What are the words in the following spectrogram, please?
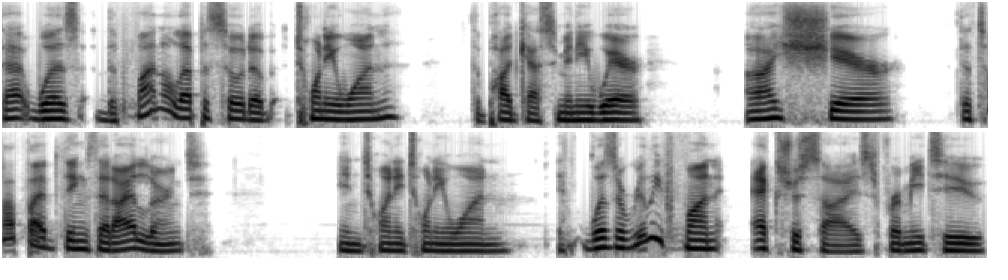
That was the final episode of 21, the podcast mini, where I share the top five things that I learned in 2021. It was a really fun exercise for me to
